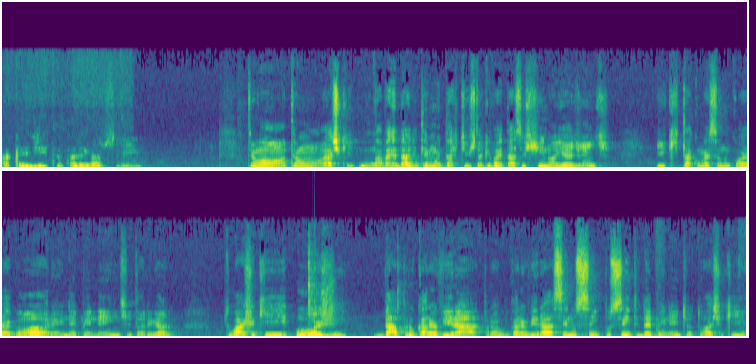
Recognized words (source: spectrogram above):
acredita, tá ligado? Sim. Tem um, tem um. Acho que na verdade tem muito artista que vai estar tá assistindo aí a gente e que tá começando corre agora, é independente, tá ligado? Tu acha que hoje dá para o cara virar, para o cara virar sendo 100% independente, ou tu acha que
